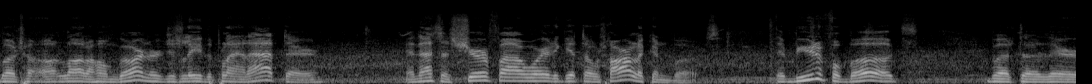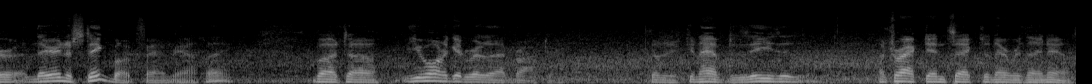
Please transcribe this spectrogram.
But a lot of home gardeners just leave the plant out there, and that's a surefire way to get those harlequin bugs. They're beautiful bugs, but uh, they're they're in the stink bug family, I think. But uh, you want to get rid of that broccoli because it can have diseases, attract insects, and everything else.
